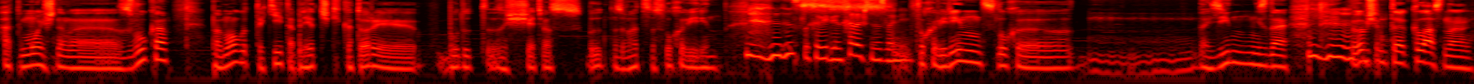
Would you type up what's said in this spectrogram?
от мощного звука помогут такие таблеточки, которые будут защищать вас, будут называться слуховерин. Слуховерин, хорошее название. Слуховерин, слухо... Дозин, не знаю. В общем-то, классно.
